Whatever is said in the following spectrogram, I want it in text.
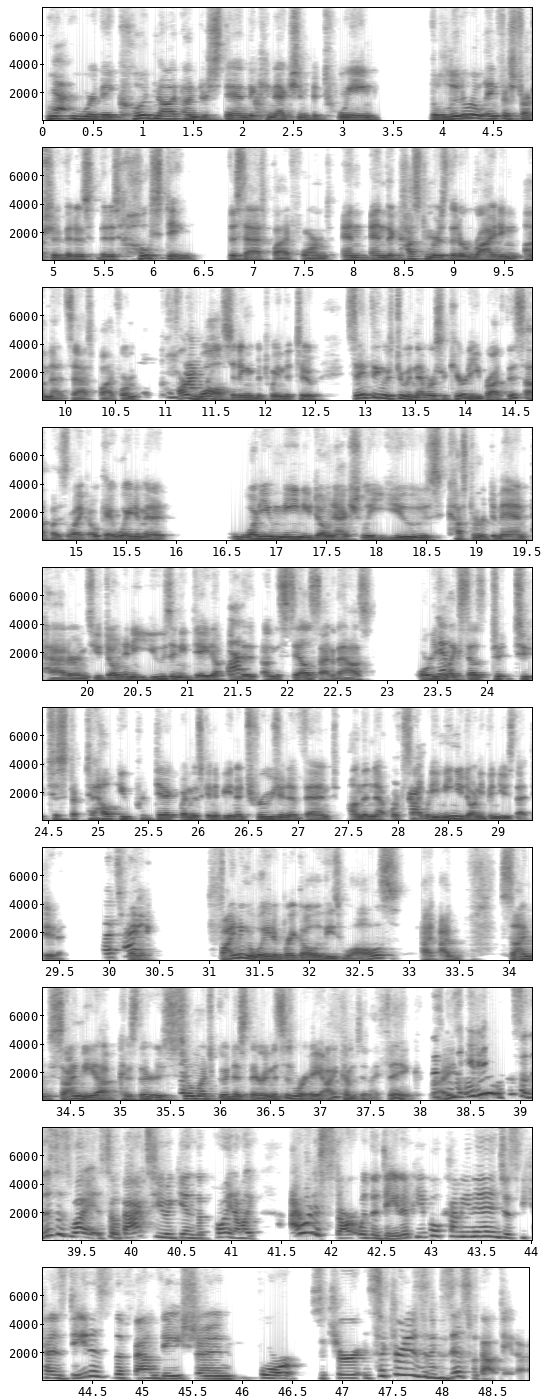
who, yeah. where they could not understand the connection between the literal infrastructure that is that is hosting the SaaS platforms and, and the customers that are riding on that SaaS platform. Hard wall sitting in between the two. Same thing was true with network security. You brought this up. I was like, okay, wait a minute. What do you mean you don't actually use customer demand patterns? You don't any use any data on the on the sales side of the house, or even yep. like sales to to to, start, to help you predict when there's going to be an intrusion event on the network That's side. Right. What do you mean you don't even use that data? That's right. Like, finding a way to break all of these walls I, I sign sign me up because there is so much goodness there, and this is where AI comes in. I think, right? It is. So this is why. So back to you again. The point. I'm like, I want to start with the data people coming in, just because data is the foundation for secure. Security doesn't exist without data.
